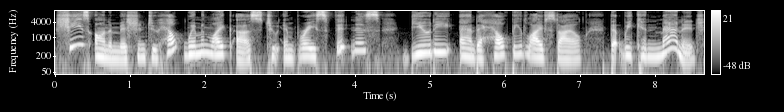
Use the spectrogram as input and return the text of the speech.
She's on a mission to help women like us to embrace fitness, beauty, and a healthy lifestyle that we can manage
